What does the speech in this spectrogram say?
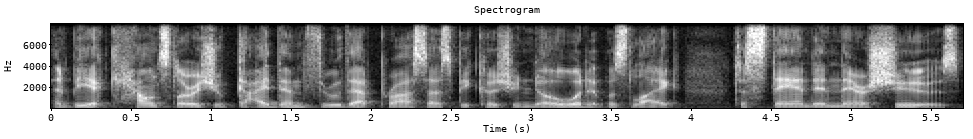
and be a counselor as you guide them through that process because you know what it was like to stand in their shoes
